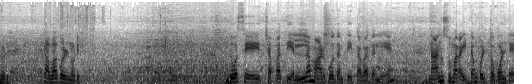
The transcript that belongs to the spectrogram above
ನೋಡಿ, ತವಾಗಳು ನೋಡಿ. ದೋಸೆ, ಚಪಾತಿ ಎಲ್ಲ ಮಾಡ್ಬೋದಂತೆ ಈ ತವಾದಲ್ಲಿ. ನಾನು ಸುಮಾರು ಐಟಮ್ಗಳು ತೊಗೊಂಡೆ.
